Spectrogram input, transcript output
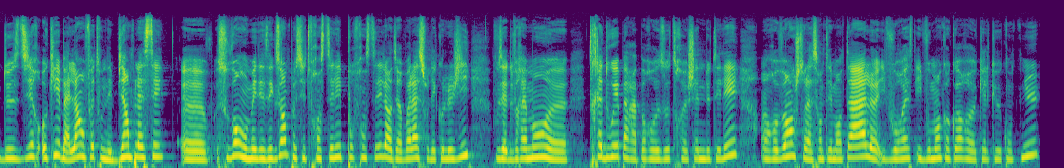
de se dire, ok, bah là, en fait, on est bien placé. souvent, on met des exemples aussi de France Télé pour France Télé, leur dire, voilà, sur l'écologie, vous êtes vraiment très doué par rapport aux autres chaînes de télé. En revanche, sur la santé mentale, il vous, reste, il vous manque encore quelques contenus.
